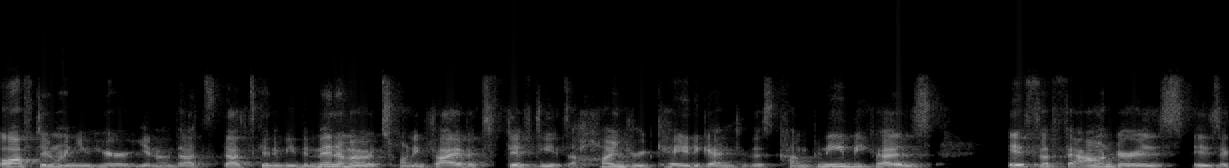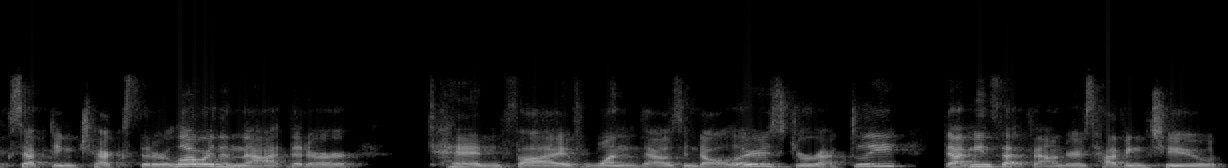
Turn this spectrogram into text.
often when you hear you know that's that's going to be the minimum it's 25 it's 50 it's 100k to get into this company because if a founder is is accepting checks that are lower than that that are 10 5 1000 dollars directly that means that founder is having to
